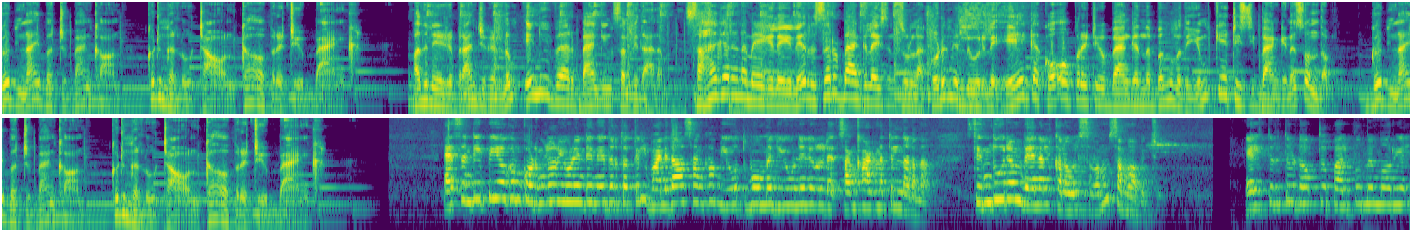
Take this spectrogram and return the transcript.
Good neighbour to bank on Kodungallur town cooperative bank പതിനേഴ് ബ്രാഞ്ചുകളിലും എനിവെയർ ബാങ്കിംഗ് സംവിധാനം. സഹകരണ മേഖലയിലെ റിസർവ് ബാങ്ക് ലൈസൻസ് ഉള്ള കൊടുങ്ങല്ലൂരിലെ ഏക കോഓപ്പറേറ്റീവ് ബാങ്ക് എന്ന ബഹുമതിയും കെ ടി സി ബാങ്കിന് സ്വന്തം. Good neighbour to bank on Kodungallur town cooperative bank S N D P Yogam Kodungallur യൂണിയന്റെ നേതൃത്വത്തിൽ വനിതാ സംഘം യൂത്ത് മൂവ്മെന്റ് യൂണിയനുകളുടെ സംഘാടനത്തിൽ നടന്ന സിന്ദൂരം വേനൽ കലോത്സവം സമാപിച്ചു. Elthuruth doctor Palpu memorial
